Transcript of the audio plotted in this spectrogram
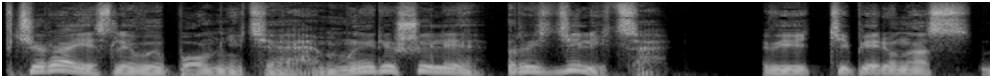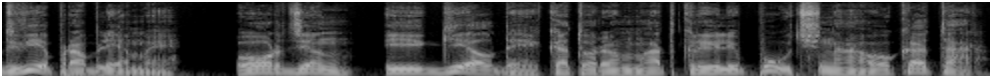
Вчера, если вы помните, мы решили разделиться. Ведь теперь у нас две проблемы — Орден и Гелды, которым открыли путь на Окатар.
